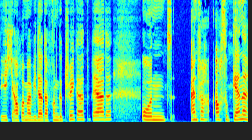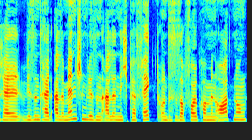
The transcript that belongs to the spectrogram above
ich auch immer wieder davon getriggert werde. Und einfach auch so generell, wir sind halt alle Menschen, wir sind alle nicht perfekt und es ist auch vollkommen in Ordnung.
